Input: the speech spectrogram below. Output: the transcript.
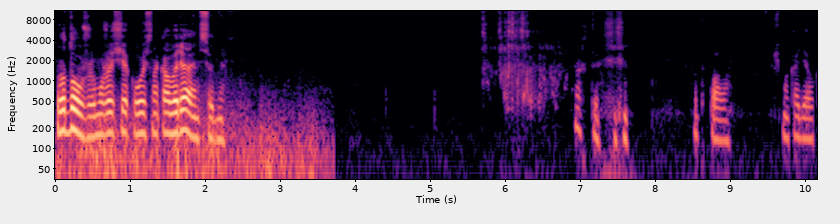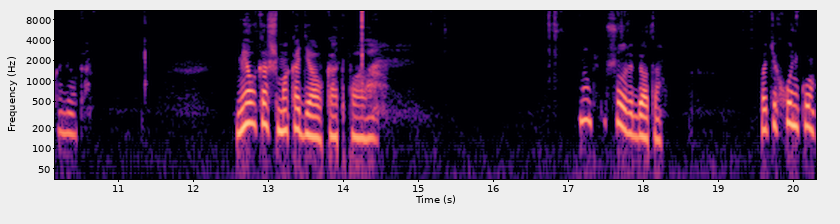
Продовжую, може ще когось наковиряємо сьогодні. Ах ти. Отпала. Шмакодявка мелка. Мелко шмакодявка отпала. Ну, что, ребята, потихоньку,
